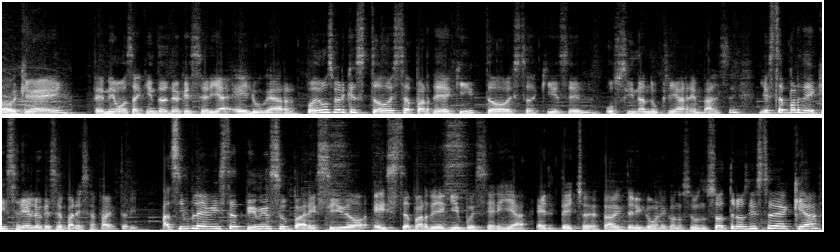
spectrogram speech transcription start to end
Ok, tenemos aquí entonces lo que sería el lugar. Podemos ver que es toda esta parte de aquí. Todo esto aquí es el usina nuclear embalse. Y esta parte de aquí sería lo que se parece a Factory. A simple vista tiene su parecido. Esta parte de aquí pues sería el techo de Factory como le conocemos nosotros. Y esto de acá.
